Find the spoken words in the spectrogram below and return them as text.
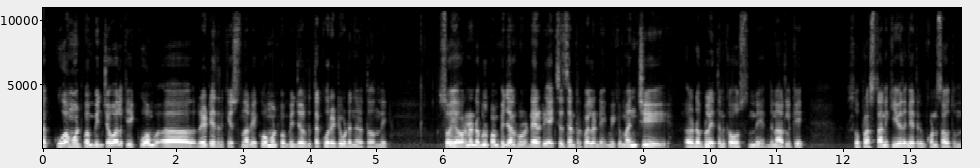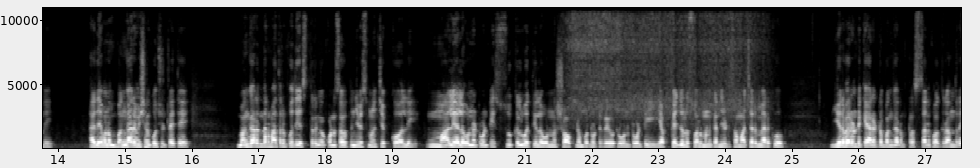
తక్కువ అమౌంట్ పంపించే వాళ్ళకి ఎక్కువ రేట్ అయితే ఇస్తున్నారు. ఎక్కువ అమౌంట్ పంపించే వాళ్ళకి తక్కువ రేట్ ఇవ్వడం జరుగుతుంది. సో ఎవరైనా డబ్బులు పంపించాలనుకుంటే డైరెక్ట్ ఎక్స్చేంజ్ సెంటర్కి వెళ్ళండి. మీకు మంచి డబ్బులు అయితే కనుక వస్తుంది దినార్లకి. సో ప్రస్తుతానికి ఈ విధంగా అయితే కొనసాగుతుంది. అదే మనం బంగారం విషయానికి వచ్చినట్లయితే బంగారం ధర మాత్రం కొద్దిగా స్థిరంగా కొనసాగుతుందని చెప్పేసి మనం చెప్పుకోవాలి. మాలియాలో ఉన్నటువంటి సూకల్వతిలో ఉన్న షాప్ నెంబర్ నూట ఇరవై ఒకటిలో ఉన్నటువంటి ఎఫ్కే జ్యువెల్స్ వాళ్ళు మనకు అందించిన సమాచారం మేరకు ఇరవై రెండు క్యారెట్ల బంగారం ప్రస్తుతానికి ఒక గ్రామ్ ధర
